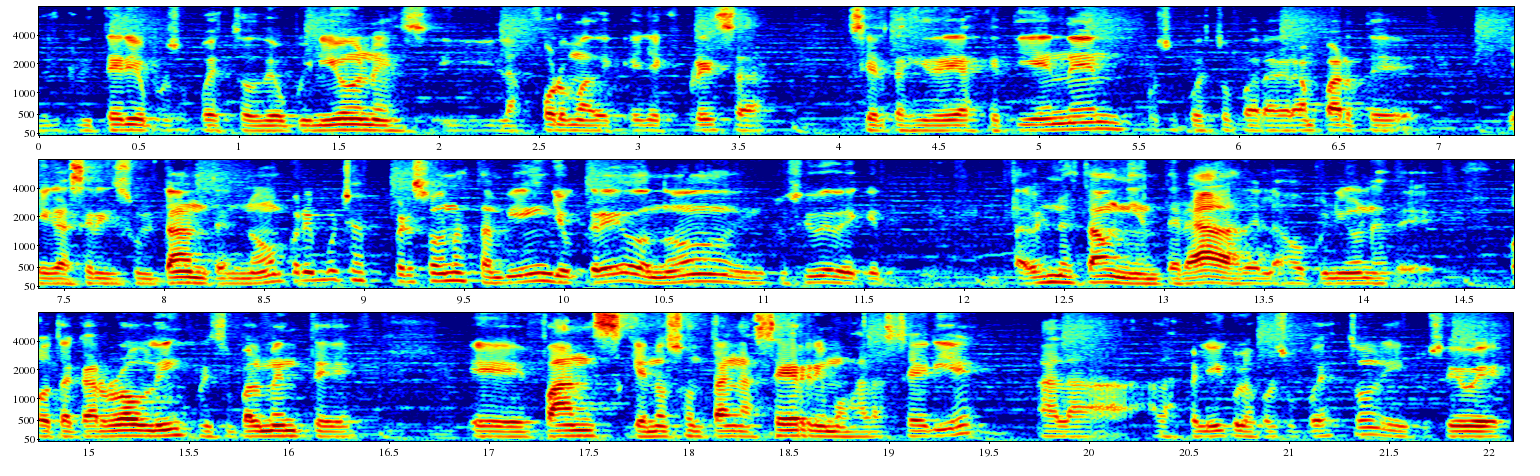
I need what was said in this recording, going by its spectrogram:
del criterio, por supuesto, de opiniones y la forma de que ella expresa ciertas ideas que tienen, por supuesto, para gran parte llega a ser insultante, ¿no? Pero hay muchas personas también, yo creo, ¿no? Inclusive de que tal vez no estaban ni enteradas de las opiniones de J.K. Rowling, principalmente eh, fans que no son tan acérrimos a la serie, a, las películas, por supuesto, inclusive,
